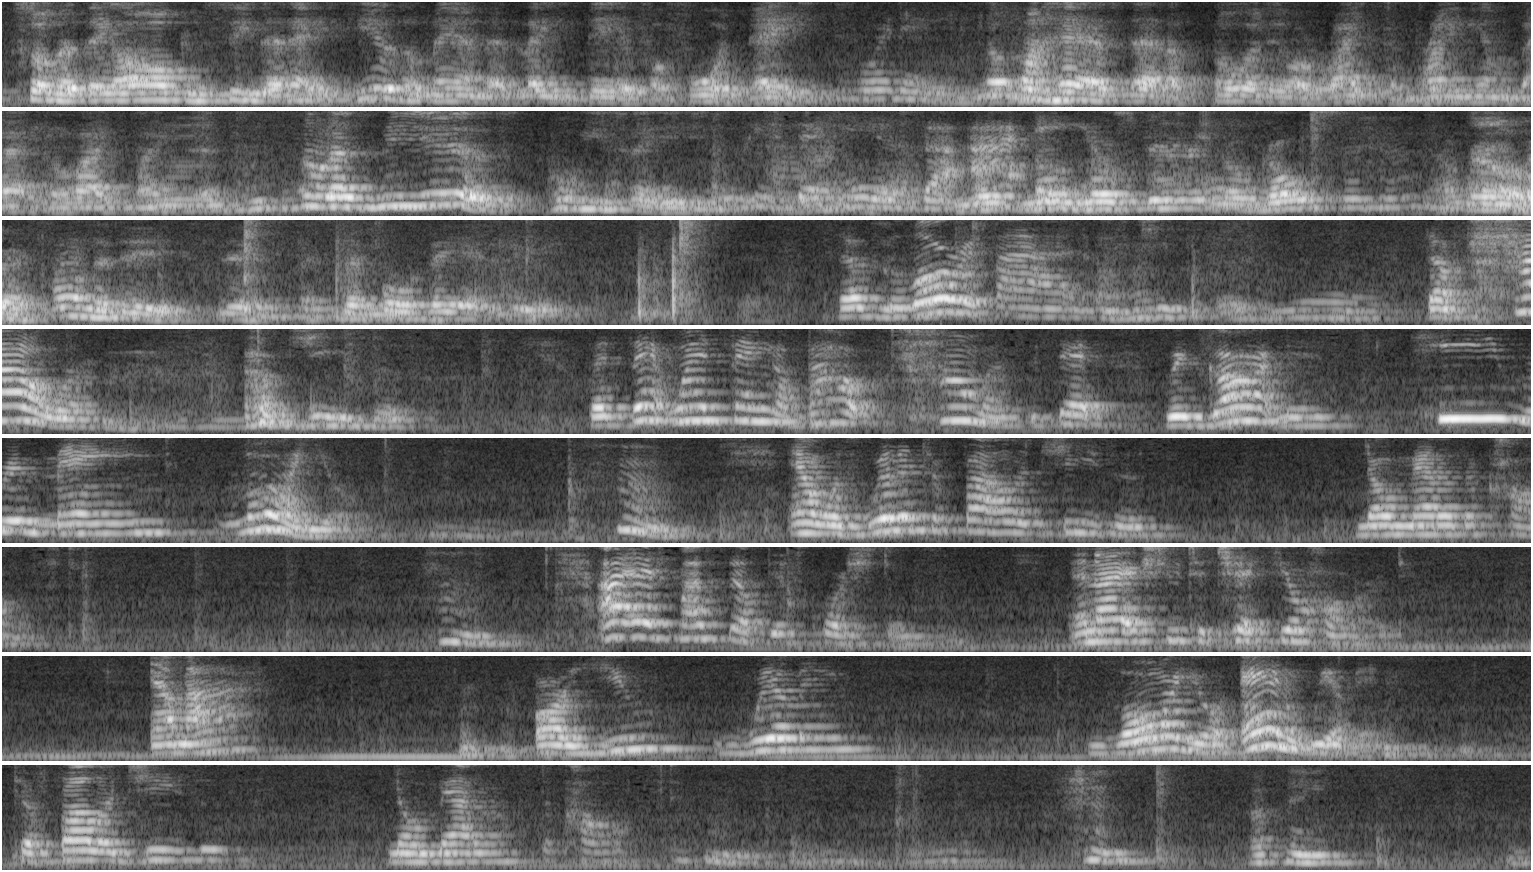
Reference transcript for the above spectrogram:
so that they all can see that, hey, here's a man that lay dead for four days. Four days. No one has that authority or right to bring him back to life like that, unless he is who he say he is. He said he is the I No, no, no spirit, no ghost. I'm No. going back from the dead. Yeah, that's that four day had to do it. the glorifying of Jesus, the power of Jesus. But that one thing about Thomas is that regardless, he remained loyal hmm, and was willing to follow Jesus no matter the cost. Hmm. I ask myself this question, and I ask you to check your heart. Am I are you willing, loyal, and willing to follow Jesus no matter the cost? I think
